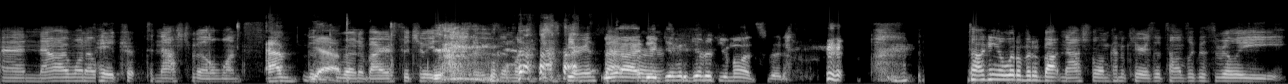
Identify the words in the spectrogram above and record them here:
and now I want to pay a trip to Nashville once Ab- the yeah. coronavirus situation yeah. and like experience that. Yeah, for... I did give it give it a few months, but talking a little bit about Nashville, I'm kind of curious. It sounds like this really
